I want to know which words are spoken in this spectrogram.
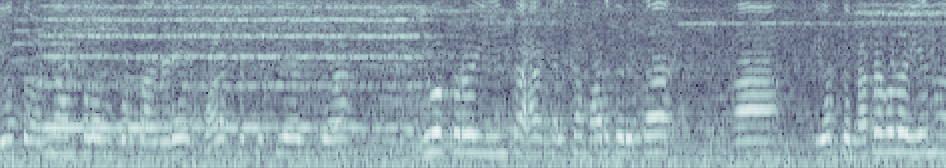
ಇವತ್ತು ಅನ್ನ ಹಂಪಲನ್ನು ಕೊಡ್ತಾ ಇದ್ದಾರೆ. ಭಾಳಷ್ಟು ಖುಷಿಯ ವಿಷಯ ಯುವಕರು ಇಂತಹ ಕೆಲಸ ಮಾಡೋದ್ರಿಂದ ಇವತ್ತು ನಟಗಳು ಏನು,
